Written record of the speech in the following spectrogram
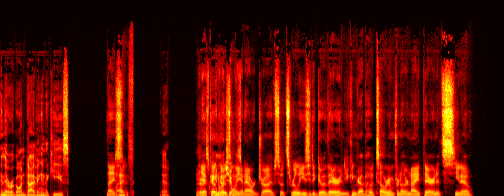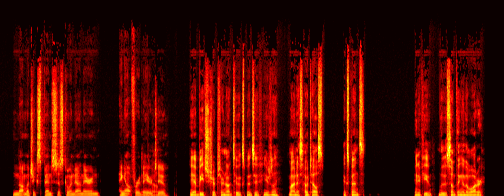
and they were going diving in the Keys. Nice. Nice. Yeah. Very yeah, cool. Speaking of Coco's which, it only was- an hour drive, so it's really easy to go there, and you can grab a hotel room for another night there, and it's you know not much expense just going down there and hang out for a day Hang or two. Yeah, beach trips are not too expensive usually, minus hotels expense. And if you lose something in the water,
